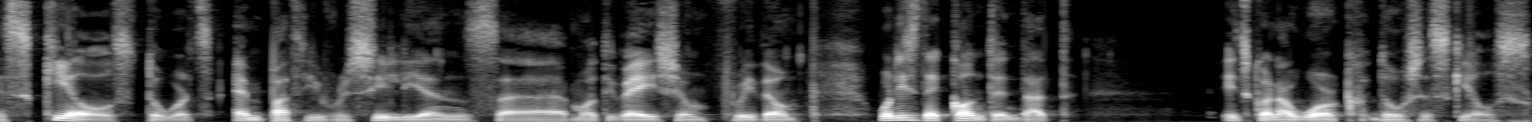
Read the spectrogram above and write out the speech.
skills towards empathy, resilience, uh, motivation, freedom. What is the content that is going to work those skills?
